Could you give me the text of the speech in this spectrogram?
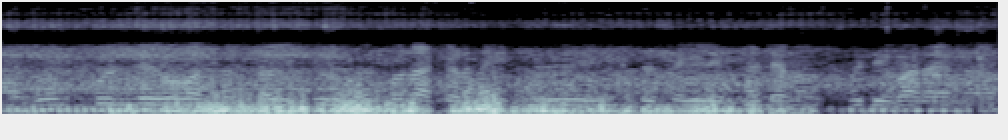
अजून पडले बाबा सत्तावीसशे रुपये कोणाकडे जायचं इथं सगळे खड्यानं खडे भरायला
